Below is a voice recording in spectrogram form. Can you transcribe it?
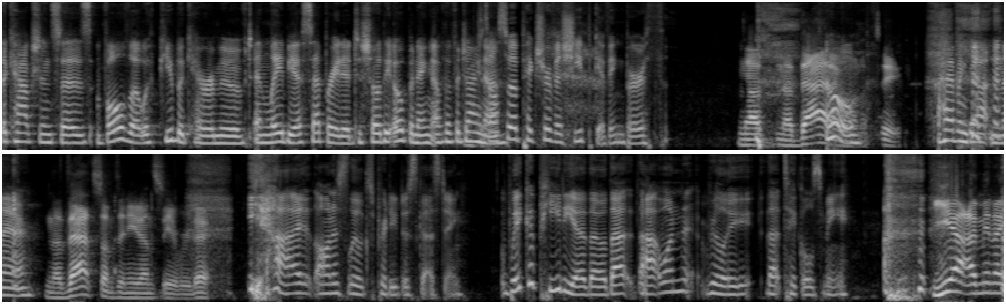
the caption says vulva with pubic hair removed and labia separated to show the opening of the There's vagina. also a picture of a sheep giving birth. now, now that I Oh. want to see. I haven't gotten there. Now that's something you don't see every day. Yeah, it honestly looks pretty disgusting. Wikipedia though, that that one really that tickles me. Yeah, I mean, I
